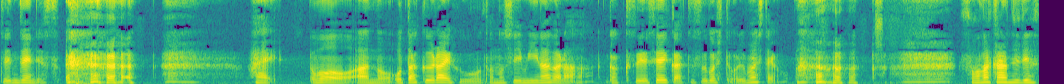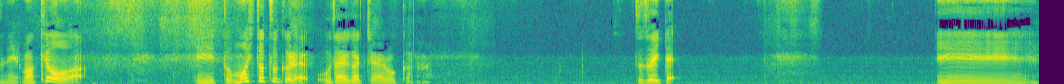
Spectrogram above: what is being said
全然です。はい。もう、あの、オタクライフを楽しみながら学生生活過ごしておりましたよ。そんな感じですね。まあ今日は、えっ、ー、と、もう一つぐらいお題ガチャやろうかな。続いて。えー、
